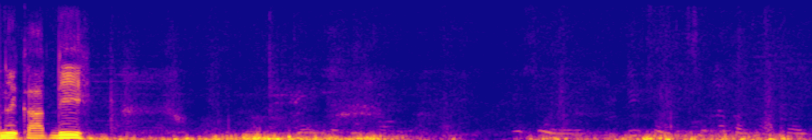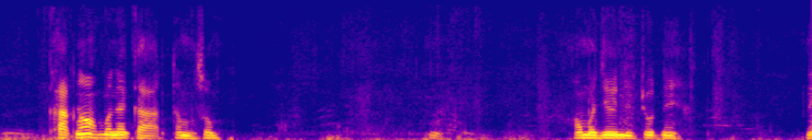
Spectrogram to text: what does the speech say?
รรยากาศดีคักเนาะบรรยากาศท่านผู้ชมเอามายืนอยู่จุดนี้แน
